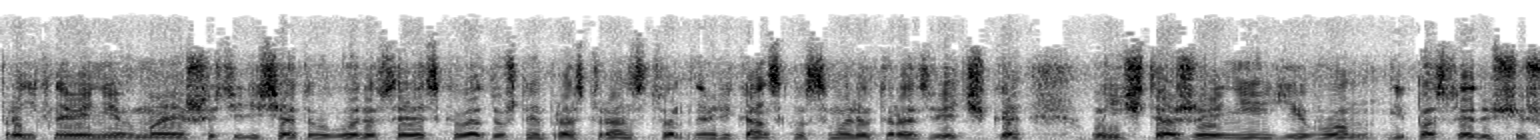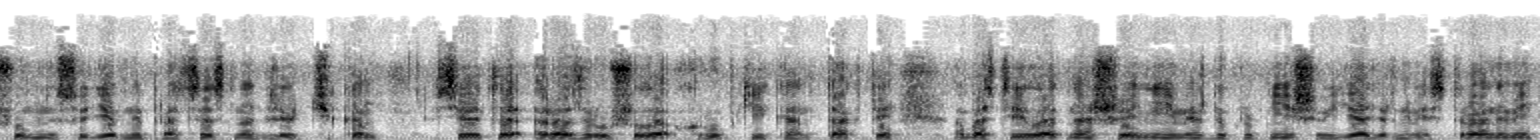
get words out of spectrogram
Проникновение в мае 60-го года в советское воздушное пространство американского самолета-разведчика, уничтожение его и последующий шумный судебный процесс над летчиком – все это разрушило хрупкие контакты, обострило отношения между крупнейшими ядерными странами,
